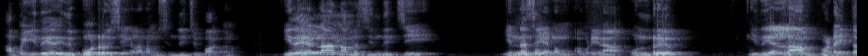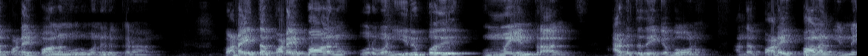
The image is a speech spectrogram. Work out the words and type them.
அப்போ இதே இது போன்ற விஷயங்கள்லாம் நம்ம சிந்திச்சு பார்க்கணும். இதையெல்லாம் நம்ம சிந்திச்சு என்ன செய்யணும் அப்படின்னா ஒன்று இதையெல்லாம் படைத்த படைப்பாளன் ஒருவன் இருக்கிறான். படைத்த படைப்பாளன் ஒருவன் இருப்பது உண்மை என்றால் அடுத்தது எங்கே போகணும்? அந்த படைப்பாளன் என்னை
